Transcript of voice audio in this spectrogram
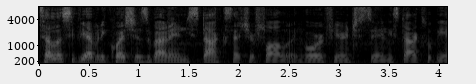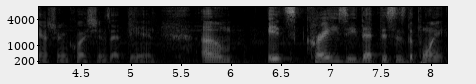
tell us if you have any questions about any stocks that you're following, or if you're interested in any stocks. We'll be answering questions at the end. Um, it's crazy that this is the point.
